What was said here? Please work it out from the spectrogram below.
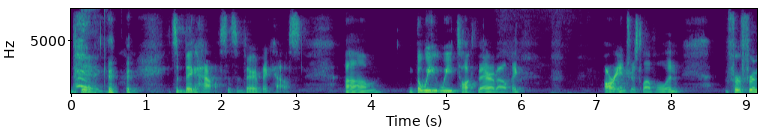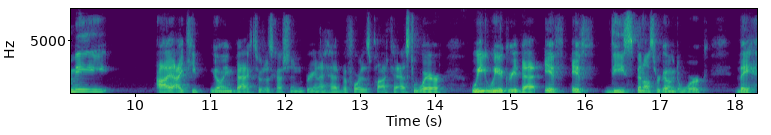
big. it's a big house. It's a very big house. Um, but we we talked there about like our interest level, and for for me, I, I keep going back to a discussion Brie and I had before this podcast where we we agreed that if if these spinoffs were going to work, they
